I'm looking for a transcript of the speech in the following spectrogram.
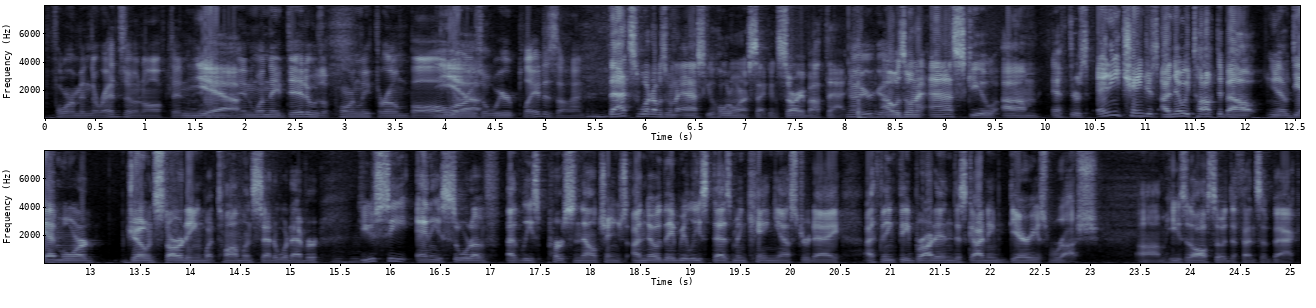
for him in the red zone often. And- Yeah. And, when they did, it was a poorly thrown ball or it was a weird play design. That's what I was going to ask you. Hold on a second. Sorry about that. No, you're good. I was going to ask you um, if there's any changes. I know we talked about you know Dan Moore, Jones starting, what Tomlin said or whatever. Mm-hmm. Do you see any sort of at least personnel changes? I know they released Desmond King yesterday. I think they brought in this guy named Darius Rush. Um, he's also a defensive back.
